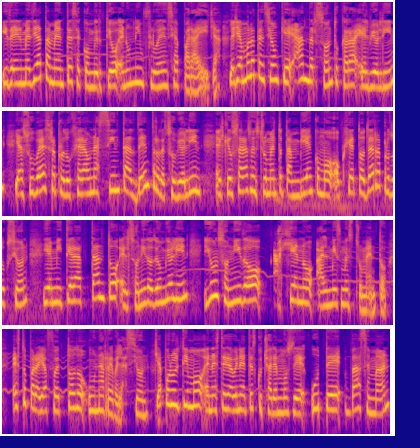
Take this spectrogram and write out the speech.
y de inmediatamente se convirtió en una influencia para ella. Le llamó la atención que Anderson tocara el violín y a su vez reprodujera una cinta dentro de su violín, el que usara su instrumento también como objeto de reproducción y emitiera tanto el sonido de un violín y un sonido ajeno al mismo instrumento. Esto para ella fue todo una revelación. Ya por último, en este gabinete escucharemos de Ute Basseman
